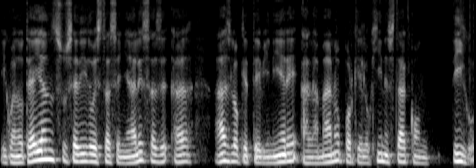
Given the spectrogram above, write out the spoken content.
Y cuando te hayan sucedido estas señales, haz, haz lo que te viniere a la mano, porque Elohim está contigo.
